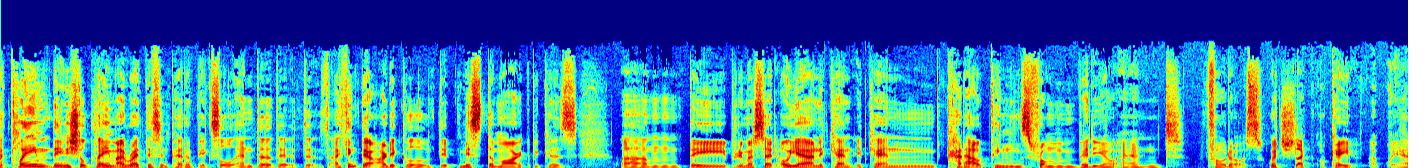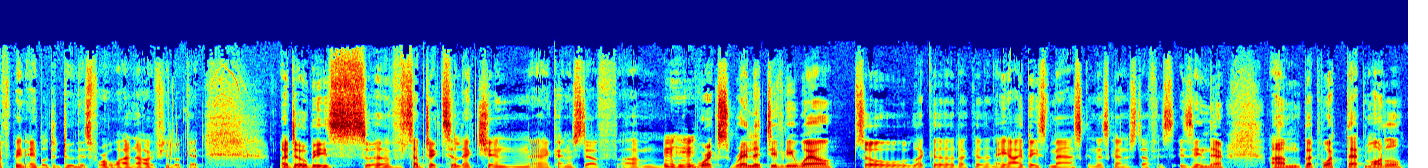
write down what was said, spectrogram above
the claim, the initial claim, I read this in Petapixel, and uh, the, I think their article did missed the mark because um, they pretty much said, "Oh yeah, and it can it can cut out things from video and photos, which like okay, we have been able to do this for a while now. If you look at Adobe's uh, subject selection and that kind of stuff, um, works relatively well. So like a like an AI based mask and this kind of stuff is is in there. Um, but what that model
